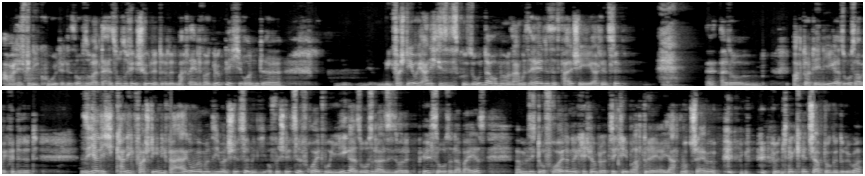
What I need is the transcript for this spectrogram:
aber das finde ich cool. Das ist auch so, was- da ist auch so viel Schöne drin. Das macht einfach glücklich und äh, ich verstehe auch ja nicht diese Diskussion darum, wenn man sagen muss, ey, das ist falsche Jägerschnitzel. Also mach doch den Jägersoße, aber ich finde das sicherlich kann ich verstehen die Verärgerung, wenn man sich über einen Schnitzel auf einen Schnitzel freut, wo Jägersoße, also diese Pilzsoße dabei ist. Wenn man sich darauf freut und dann kriegt man plötzlich die gebrachte Jagdwurstscheibe mit einer Ketchup-Dunke drüber.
